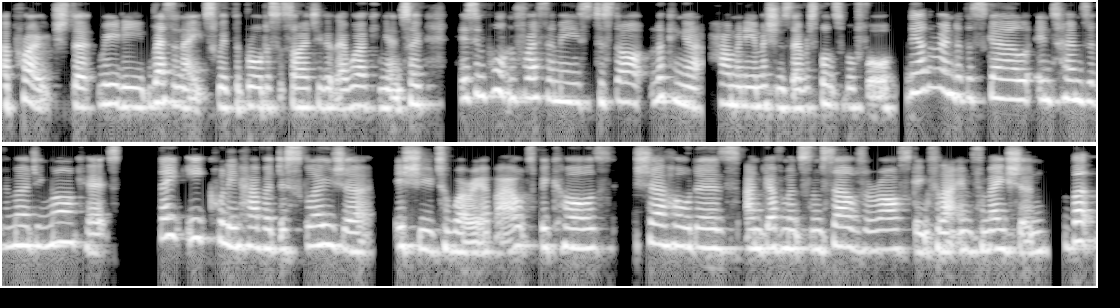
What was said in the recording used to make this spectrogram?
approach that really resonates with the broader society that they're working in. So it's important for SMEs to start looking at how many emissions they're responsible for. The other end of the scale, in terms of emerging markets, they equally have a disclosure issue to worry about because shareholders and governments themselves are asking for that information. But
